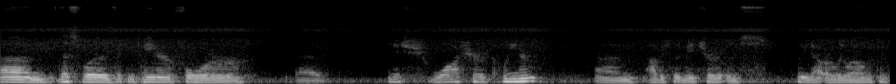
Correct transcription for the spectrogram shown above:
Um, this was a container for uh, dishwasher cleaner. Um, obviously made sure it was cleaned out really well because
